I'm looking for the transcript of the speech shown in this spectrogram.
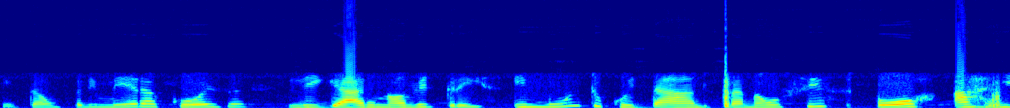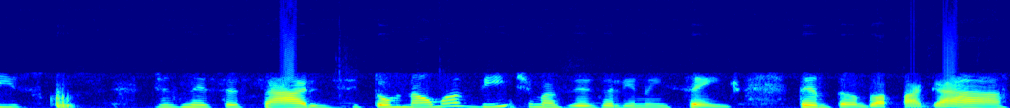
Então, primeira coisa, ligar o 93. E muito cuidado para não se expor a riscos desnecessários, de se tornar uma vítima, às vezes, ali no incêndio, tentando apagar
